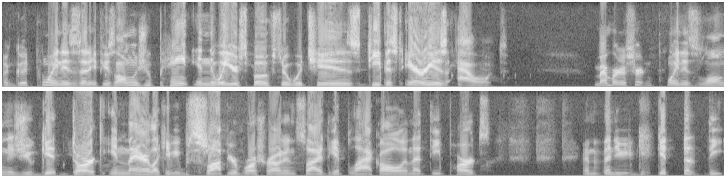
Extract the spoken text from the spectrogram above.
a good point is that if as long as you paint in the way you're supposed to, which is deepest areas out. Remember, at a certain point, as long as you get dark in there, like if you slop your brush around inside to get black all in that deep parts, and then you get the the,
